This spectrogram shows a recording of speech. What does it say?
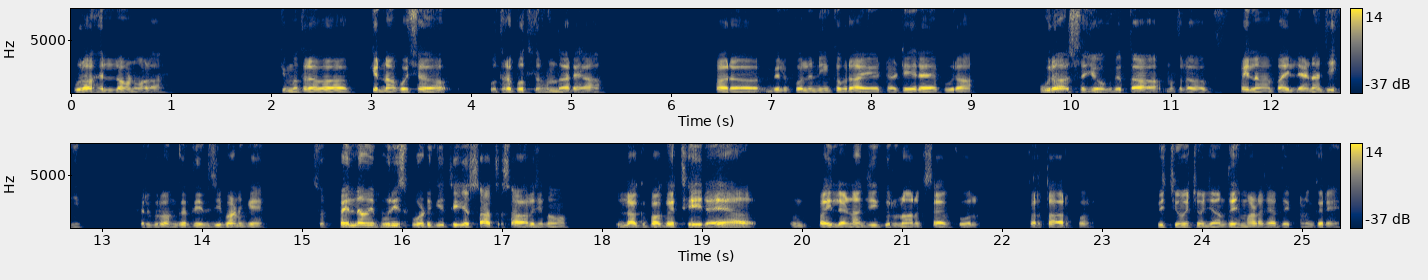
ਪੂਰਾ ਹਿਲਾਉਣ ਵਾਲਾ ਹੈ। ਕਿ ਮਤਲਬ ਕਿੰਨਾ ਕੁਝ ਉਥਲ ਪੁਥਲ ਹੁੰਦਾ ਰਿਹਾ। ਪਰ ਬਿਲਕੁਲ ਨਹੀਂ ਘਬਰਾਏ, ਡਟੇ ਰਹੇ ਪੂਰਾ। ਪੂਰਾ ਸਹਿਯੋਗ ਦਿੱਤਾ, ਮਤਲਬ ਪਹਿਲਾਂ ਭਾਈ ਲੈਣਾ ਜੀ ਹੀ, ਫਿਰ ਗੁਰੂ ਅੰਗਦ ਦੇਵ ਜੀ ਬਣ ਗਏ। ਸੋ ਪਹਿਲਾਂ ਵੀ ਪੂਰੀ ਸਪੋਰਟ ਕੀਤੀ ਕਿ 7 ਸਾਲ ਜਦੋਂ ਲਗਭਗ ਇੱਥੇ ਹੀ ਰਹੇ ਆ ਭਾਈ ਲੈਣਾ ਜੀ ਗੁਰੂ ਨਾਨਕ ਸਾਹਿਬ ਕੋਲ, ਕਰਤਾਰਪੁਰ, ਵਿੱਚੋਂ ਵਿੱਚੋਂ ਜਾਂਦੇ ਮਾੜਾ ਜਿਹਾ ਦੇਖਣ ਘਰੇ।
